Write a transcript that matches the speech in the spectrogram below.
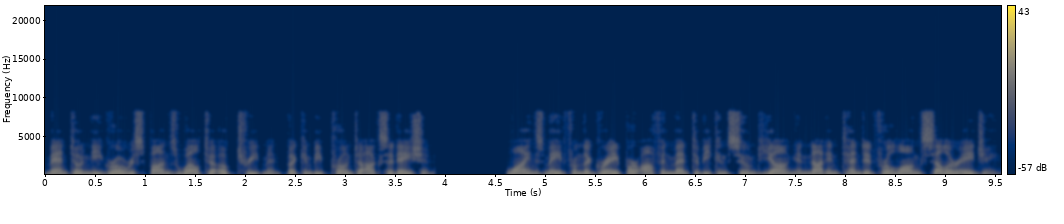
Manto Negro responds well to oak treatment but can be prone to oxidation. Wines made from the grape are often meant to be consumed young and not intended for long cellar aging.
